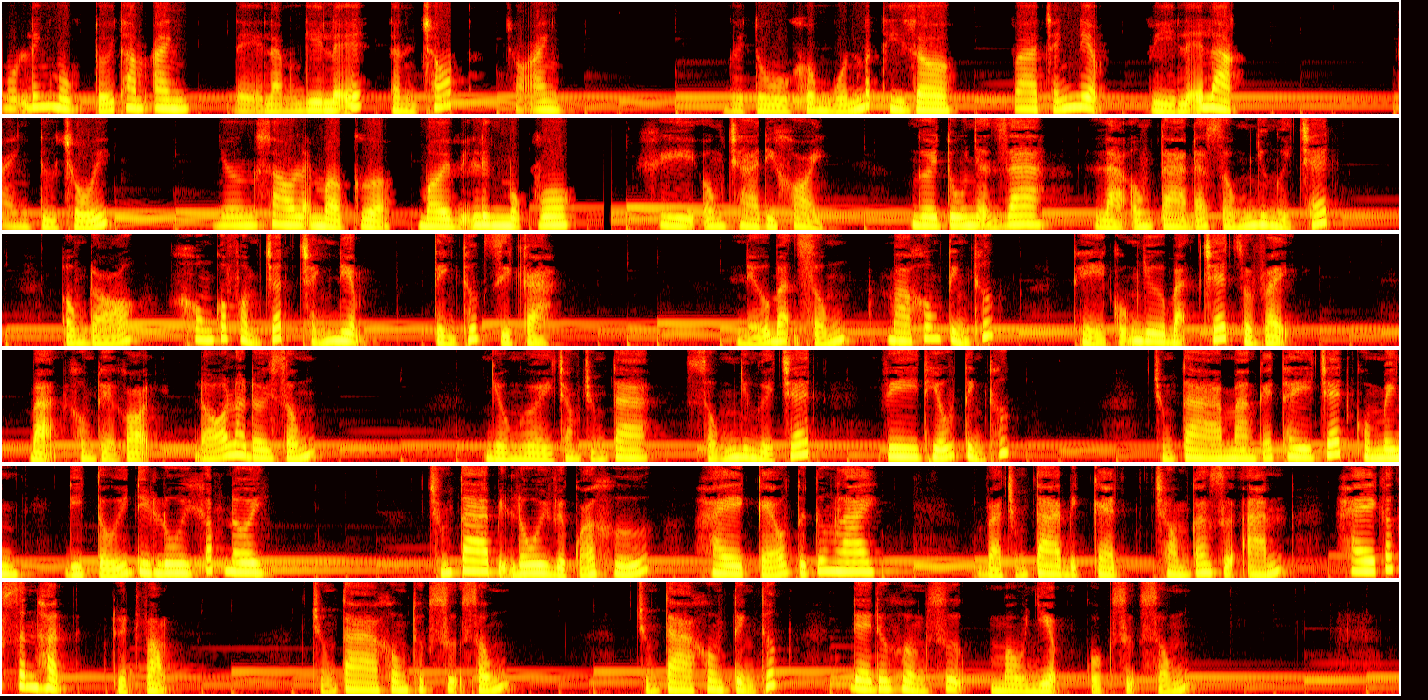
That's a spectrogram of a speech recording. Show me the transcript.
một linh mục tới thăm anh để làm nghi lễ lần chót cho anh. Người tù không muốn mất thì giờ và tránh niệm vì lễ lạc. Anh từ chối, nhưng sau lại mở cửa mời vị linh mục vô. Khi ông cha đi khỏi, người tù nhận ra là ông ta đã sống như người chết ông đó không có phẩm chất chánh niệm, tỉnh thức gì cả. Nếu bạn sống mà không tỉnh thức, thì cũng như bạn chết rồi vậy, bạn không thể gọi đó là đời sống. Nhiều người trong chúng ta sống như người chết vì thiếu tỉnh thức. Chúng ta mang cái thây chết của mình đi tới đi lui khắp nơi. Chúng ta bị lôi về quá khứ hay kéo tới tương lai, và chúng ta bị kẹt trong các dự án hay các sân hận tuyệt vọng chúng ta không thực sự sống chúng ta không tỉnh thức để được hưởng sự màu nhiệm của sự sống.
